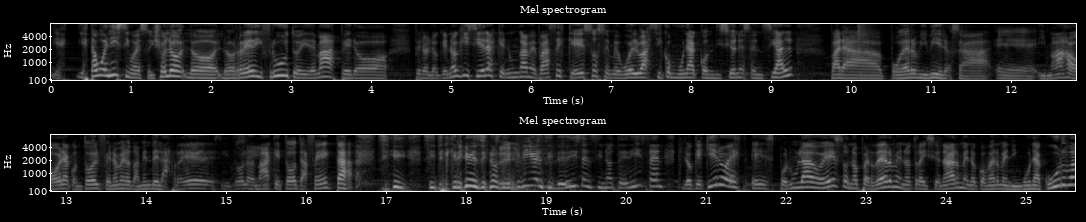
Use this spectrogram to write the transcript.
y, es- y está buenísimo eso, y yo lo, lo, lo re disfruto y demás, pero, pero lo que no quisiera es que nunca me pase es que eso se me vuelva así como una condición esencial para poder vivir, o sea, eh, y más ahora con todo el fenómeno también de las redes y todo lo demás, que todo te afecta, si, si te escriben, si no te escriben, si te dicen, si no te dicen. Lo que quiero es, es, por un lado, eso, no perderme, no traicionarme, no comerme ninguna curva,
